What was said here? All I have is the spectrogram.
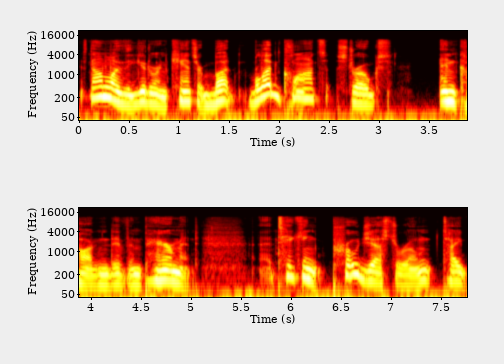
is not only the uterine cancer, but blood clots, strokes, and cognitive impairment. Uh, taking progesterone-type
